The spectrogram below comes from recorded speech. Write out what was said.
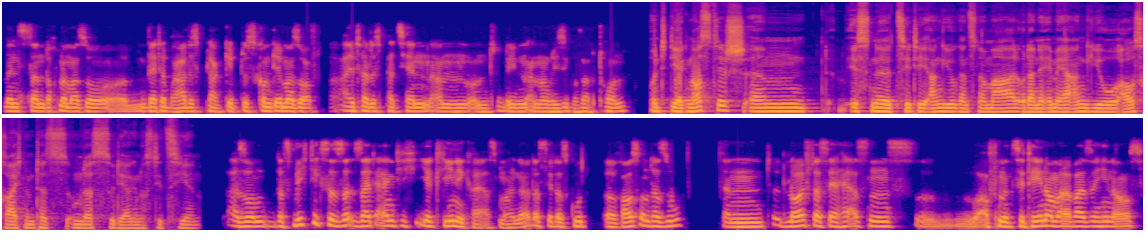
wenn es dann doch nochmal so ein äh, vertebrales Plaque gibt. Es kommt ja immer so auf das Alter des Patienten an und den anderen Risikofaktoren. Und diagnostisch ähm, ist eine CT-Angio ganz normal oder eine MR-Angio ausreichend, um das, um das zu diagnostizieren? Also das Wichtigste seid eigentlich ihr Kliniker erstmal, ne? dass ihr das gut äh, rausuntersucht. Dann läuft das ja erstens äh, auf eine CT normalerweise hinaus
